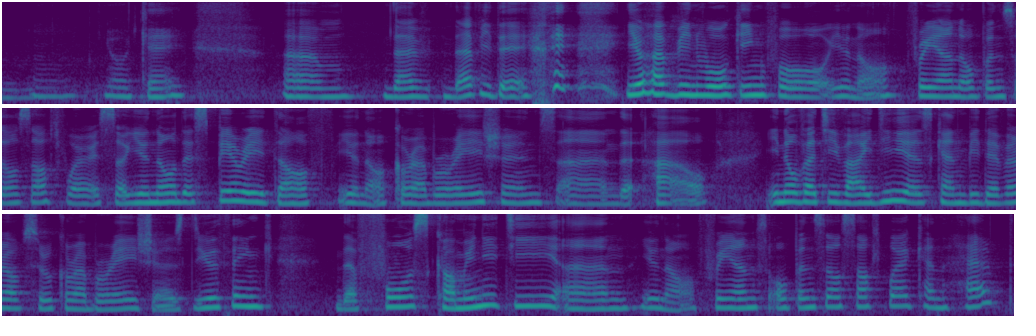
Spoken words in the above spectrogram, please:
Mm. Okay. Um, Davide, you have been working for, you know, free and open source software, so you know the spirit of, you know, collaborations and how innovative ideas can be developed through collaborations. Do you think the FOSS community and, you know, free and open source software can help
